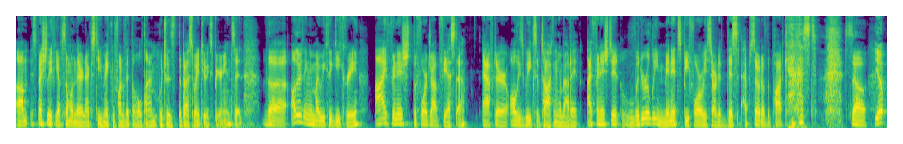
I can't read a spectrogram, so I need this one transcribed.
Um, especially if you have someone there next to you making fun of it the whole time, which was the best way to experience it. The other thing in my weekly geekery, I finished the four job fiesta. after all these weeks of talking about it. I finished it literally minutes before we started this episode of the podcast. so Yep.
